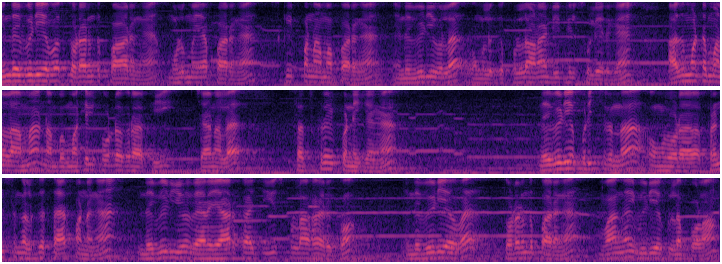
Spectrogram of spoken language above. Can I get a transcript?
இந்த வீடியோவை தொடர்ந்து பாருங்கள் முழுமையாக பாருங்கள் ஸ்கிப் பண்ணாமல் பாருங்கள் இந்த வீடியோவில் உங்களுக்கு ஃபுல்லான டீட்டெயில்ஸ் சொல்லியிருக்கேன். அது மட்டும் இல்லாமல் நம்ம மகிழ் ஃபோட்டோகிராஃபி சேனலை சப்ஸ்கிரைப் பண்ணிக்கோங்க. இந்த வீடியோ பிடிச்சிருந்தா உங்களோட ஃப்ரெண்ட்ஸுங்களுக்கு ஷேர் பண்ணுங்கள் இந்த வீடியோ வேறு யாருக்காச்சும் யூஸ்ஃபுல்லாக இருக்கும் இந்த வீடியோவை தொடர்ந்து பாருங்கள் வாங்க வீடியோக்குள்ளே போகலாம்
